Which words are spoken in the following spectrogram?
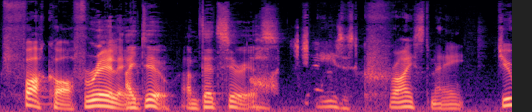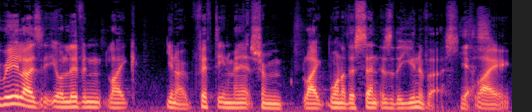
fuck off, really. I do. I'm dead serious. Oh, Jesus Christ, mate. Do you realize that you're living like, you know, 15 minutes from like one of the centers of the universe? Yes. Like,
